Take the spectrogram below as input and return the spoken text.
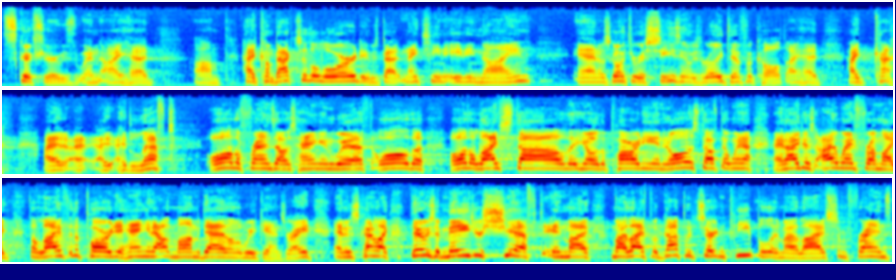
scripture was when I had, um, had come back to the Lord. It was about 1989, and I was going through a season. It was really difficult. I had, I, kind of, I, I, I had left all the friends I was hanging with, all the all the lifestyle, the, you know, the partying and all the stuff that went out. And I just I went from like the life of the party to hanging out with mom and dad on the weekends, right? And it was kind of like there was a major shift in my my life. But God put certain people in my life, some friends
